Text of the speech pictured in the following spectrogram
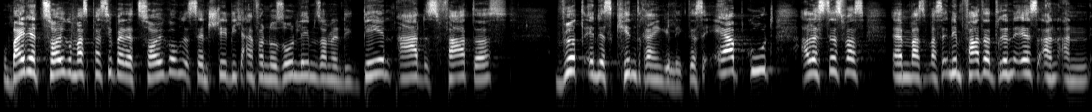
Und bei der Zeugung, was passiert bei der Zeugung? Es entsteht nicht einfach nur so ein Leben, sondern die DNA des Vaters wird in das Kind reingelegt. Das Erbgut, alles das, was, ähm, was, was in dem Vater drin ist, an, an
